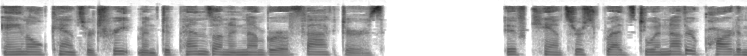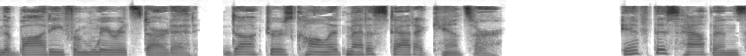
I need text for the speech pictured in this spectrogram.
Anal cancer treatment depends on a number of factors. If cancer spreads to another part in the body from where it started, doctors call it metastatic cancer. If this happens,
